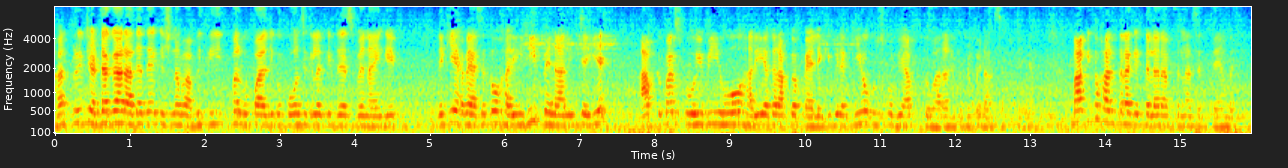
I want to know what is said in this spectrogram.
हरप्रीत चड्डा का राधे थे कृष्णा भाभी, तीज पर गोपाल जी को कौन से कलर की ड्रेस पहनाएँगे? देखिए, वैसे तो हरी ही पहनानी चाहिए। आपके पास कोई भी हो, हरी अगर आपके पहले की भी रखी हो, उसको भी आप दोबारा रिपीट में पहना सकते हैं। बाकी तो हर तरह के कलर आप पहना सकते हैं भाई।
